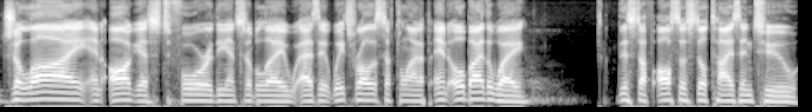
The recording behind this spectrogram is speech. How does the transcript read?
July and August for the NCAA as it waits for all this stuff to line up. And oh, by the way, this stuff also still ties into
